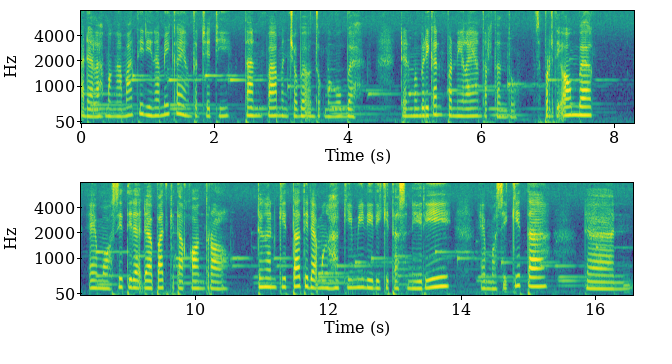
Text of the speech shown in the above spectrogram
adalah mengamati dinamika yang terjadi tanpa mencoba untuk mengubah dan memberikan penilaian tertentu. Seperti ombak, emosi tidak dapat kita kontrol. Dengan kita tidak menghakimi diri kita sendiri, emosi kita, dan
